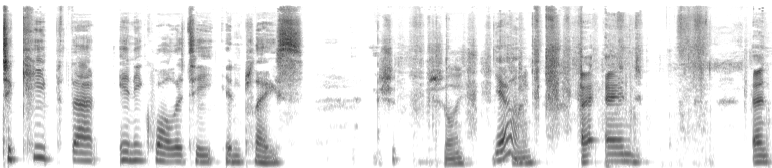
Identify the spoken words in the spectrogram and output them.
to keep that inequality in place. Shall I? Yeah. And and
